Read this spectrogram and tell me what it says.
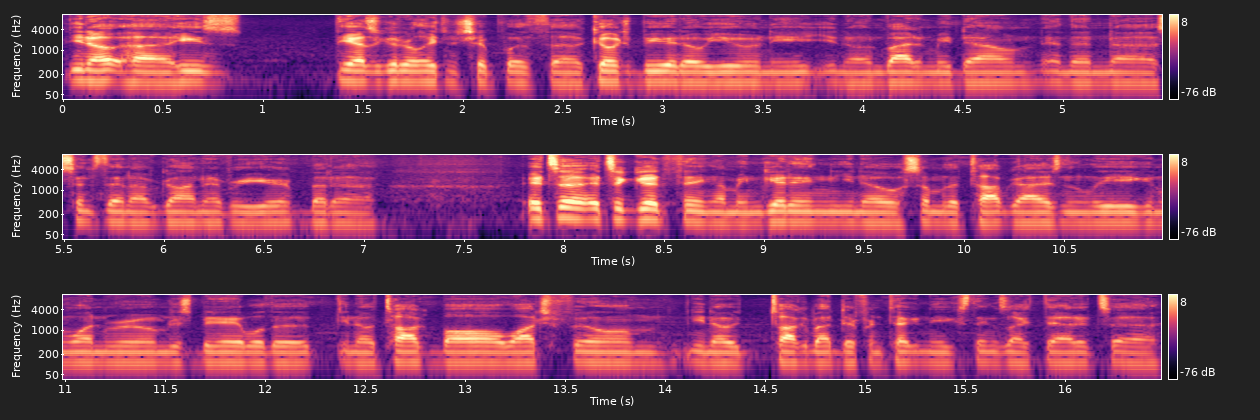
you know uh, he's he has a good relationship with Coach B at OU, and he you know invited me down. And then since then, I've gone every year. But it's a it's a good thing. I mean, getting you know some of the top guys in the league in one room, just being able to you know talk ball, watch film, you know talk about different techniques, things like that. It's a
